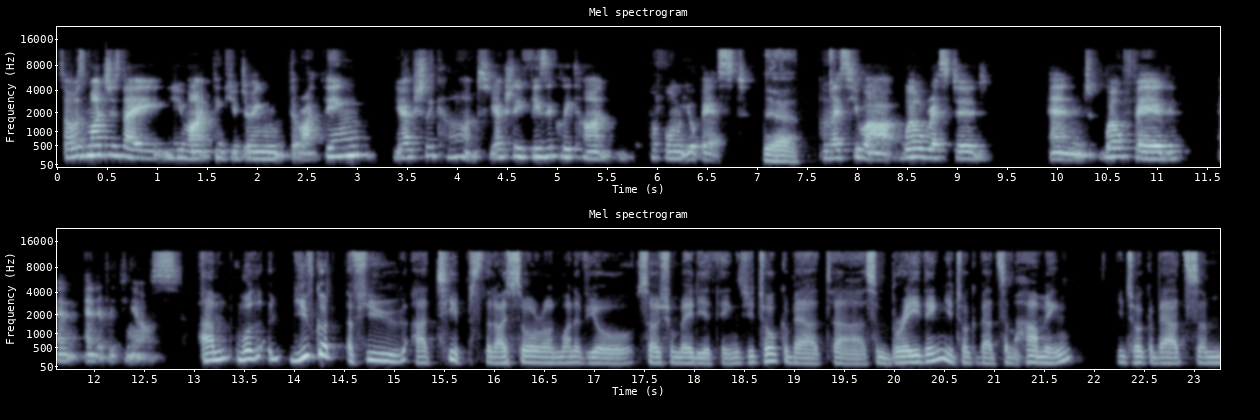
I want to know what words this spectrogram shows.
So as much as they you might think you're doing the right thing, you actually can't. You actually physically can't perform at your best Yeah. unless you are well rested and well fed and and everything else. Um, well, you've got a few uh, tips that I saw on one of your social media things. You talk about uh, some breathing, you talk about some humming, you talk about some,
